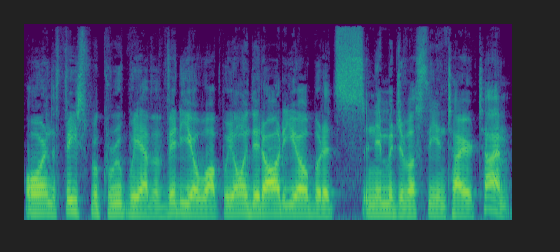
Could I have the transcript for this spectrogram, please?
or in the Facebook group. We have a video up. We only did audio, but it's an image of us the entire time.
